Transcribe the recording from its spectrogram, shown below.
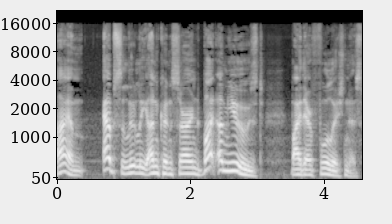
I am absolutely unconcerned but amused by their foolishness.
